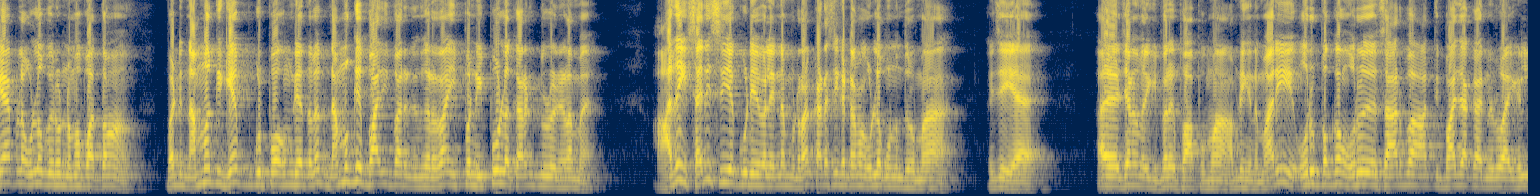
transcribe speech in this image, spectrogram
கேப்பில் உள்ளே போயிடும் நம்ம பார்த்தோம். பட் நமக்கு கேப் போக முடியாத அளவுக்கு நமக்கே பாதிப்பாக இருக்குங்கிறது தான் இப்போ இப்போ உள்ள கரண்ட் உள்ள நிலைமை. அதை சரி செய்யக்கூடிய வேலை என்ன பண்ணுறாங்க கடைசி கட்டமாக உள்ளே கொண்டு வந்துருமா? விஜய ஜனவரிக்கு பிறகு பார்ப்போமா? அப்படிங்கிற மாதிரி ஒரு பக்கம் ஒரு சார்பாக அதி பாஜக நிர்வாகிகள்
